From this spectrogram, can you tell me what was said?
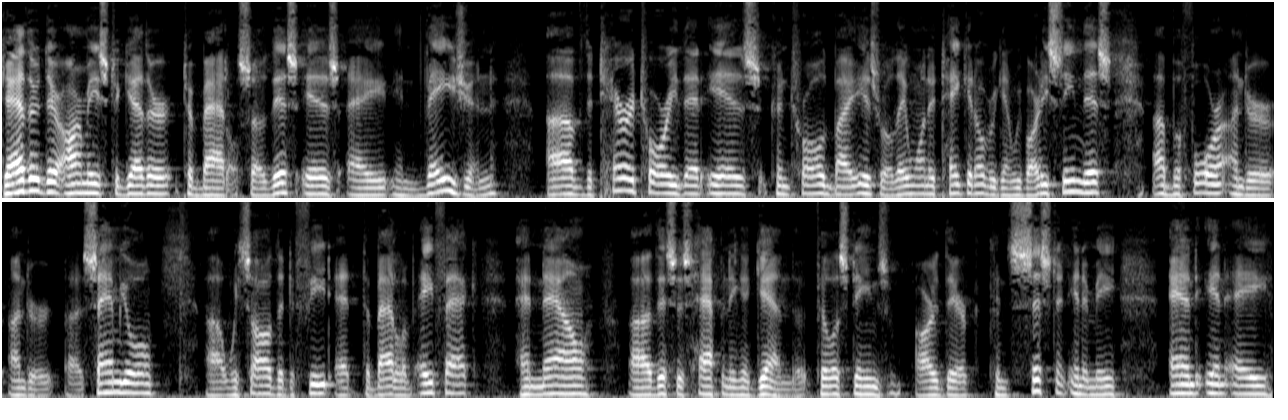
gathered their armies together to battle. So this is an invasion of the territory that is controlled by Israel. They want to take it over again. We've already seen this uh, before under under uh, Samuel. Uh, we saw the defeat at the Battle of Aphek, and now uh, this is happening again. The Philistines are their consistent enemy, and in a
